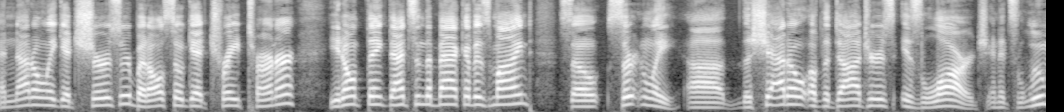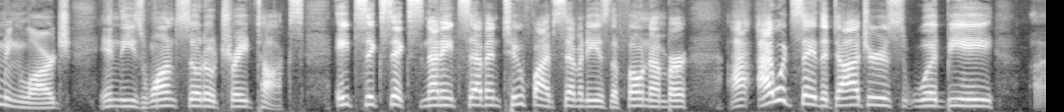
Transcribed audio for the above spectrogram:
and not only get Scherzer but also get Trea Turner. You don't think that's in the back of his mind? So, certainly, uh, the shadow of the Dodgers is large, and it's looming large in these Juan Soto trade talks. 866 987 2570 is the phone number. I, I would say the Dodgers would be uh,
